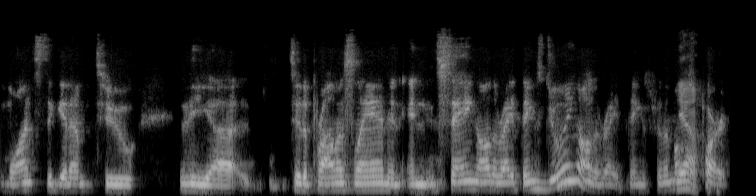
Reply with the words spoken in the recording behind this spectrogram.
wants to get him to the uh to the promised land and, and saying all the right things, doing all the right things for the most yeah. part.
